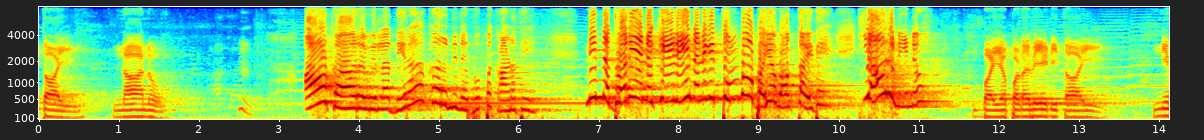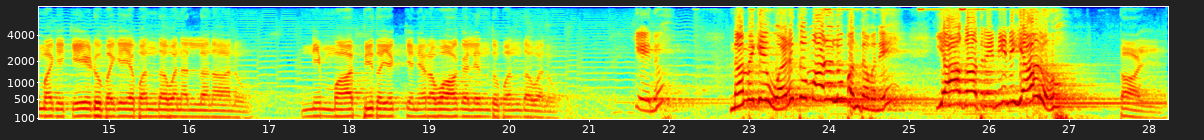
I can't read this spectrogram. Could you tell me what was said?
ತಾಯಿ ನಾನು. ಆಕಾರವಿಲ್ಲ ನಿರಾಕಾರ ನಿನ್ನ ರೂಪ ಕಾಣದೆ. ನಿನ್ನ ಧ್ವನಿಯನ್ನು ಕೇಳಿ ನನಗೆ ತುಂಬಾ ಭಯವಾಗ್ತಾ ಇದೆ. ಯಾರು ನೀನು? ಭಯಪಡಬೇಡಿ ತಾಯಿ ನಿಮಗೆ ಕೇಡು ಬಗೆಯ ಬಂದವನಲ್ಲ ನಾನು. ನಿಮ್ಮ ಅಭ್ಯುದಯಕ್ಕೆ ನೆರವಾಗಲೆಂದು ಬಂದವನು. ಏನು? ನಮಗೆ ಒಳಿತು ಮಾಡಲು ಬಂದವನೇ? ಯಾಗಾದ್ರೆ ನೀನು ಯಾರು? ತಾಯಿ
